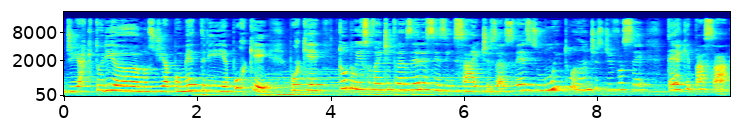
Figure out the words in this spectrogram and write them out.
de arcturianos, de apometria. Por quê? Porque tudo isso vai te trazer esses insights às vezes muito antes de você ter que passar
